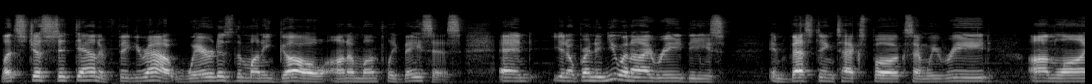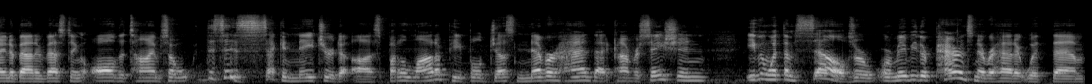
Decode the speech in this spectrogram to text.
Let's just sit down and figure out where does the money go on a monthly basis. And you know, Brendan, you and I read these investing textbooks and we read online about investing all the time. So this is second nature to us, but a lot of people just never had that conversation even with themselves or or maybe their parents never had it with them.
